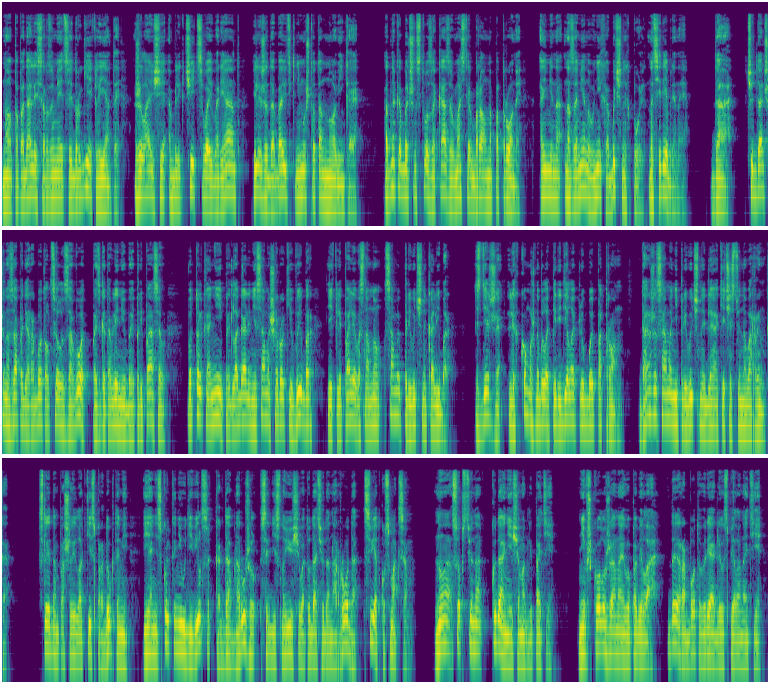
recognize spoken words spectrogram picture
Но попадались, разумеется, и другие клиенты, желающие облегчить свой вариант или же добавить к нему что-то новенькое. Однако большинство заказов мастер брал на патроны, а именно на замену в них обычных пуль, на серебряные. Да, чуть дальше на западе работал целый завод по изготовлению боеприпасов, вот только они предлагали не самый широкий выбор и клепали в основном самый привычный калибр – Здесь же легко можно было переделать любой патрон, даже самый непривычный для отечественного рынка. Следом пошли лотки с продуктами, и я нисколько не удивился, когда обнаружил среди снующего туда-сюда народа Светку с Максом. Ну а, собственно, куда они еще могли пойти? Не в школу же она его повела, да и работу вряд ли успела найти.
